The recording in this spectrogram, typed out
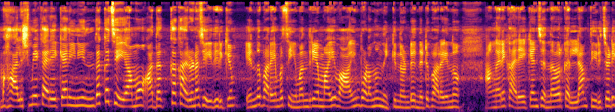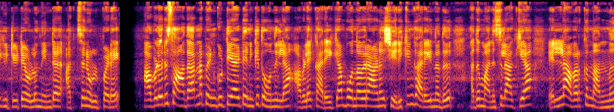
മഹാലക്ഷ്മിയെ കരയിക്കാൻ ഇനി എന്തൊക്കെ ചെയ്യാമോ അതൊക്കെ കരുണ ചെയ്തിരിക്കും എന്ന് പറയുമ്പോൾ സീമന്ത്രിയമ്മായി വായും പൊളന്ന് നിൽക്കുന്നുണ്ട് എന്നിട്ട് പറയുന്നു അങ്ങനെ കരയിക്കാൻ ചെന്നവർക്കെല്ലാം തിരിച്ചടി കിട്ടിയിട്ടേ ഉള്ളൂ നിന്റെ അച്ഛൻ ഉൾപ്പെടെ. അവളൊരു സാധാരണ പെൺകുട്ടിയായിട്ട് എനിക്ക് തോന്നില്ല അവളെ കരയിക്കാൻ പോകുന്നവരാണ് ശരിക്കും കരയുന്നത്. അത് മനസ്സിലാക്കിയ എല്ലാവർക്കും നന്ന്.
